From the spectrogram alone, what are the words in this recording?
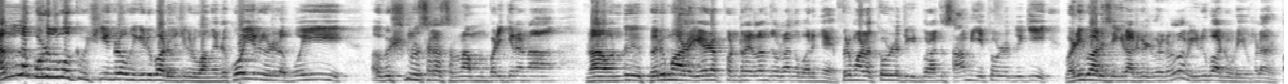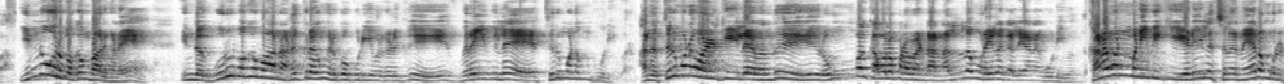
நல்ல பொழுதுபோக்கு விஷயங்களை அவங்க ஈடுபாடு வச்சுக்கிடுவாங்க. இந்த கோயில்களில் போய் விஷ்ணு சகஸ்ரநாமம் படிக்கிறேன்னா நான் வந்து பெருமாளை ஏழை பண்றேன்லாம் சொல்றாங்க பாருங்க. பெருமாளை தோளில் தூக்கிட்டு போறாங்க சாமியை தோளில் தூக்கி வழிபாடு செய்கிறார்கள் இவர்கள் ஈடுபாடு உடையவங்களா இருப்பாங்க. இன்னொரு பக்கம் பாருங்களேன் இந்த குரு பகவான் அனுக்கிரகம் இருக்கக்கூடியவர்களுக்கு விரைவில் திருமணம் கூடி வரும். அந்த திருமண வாழ்க்கையில் வந்து ரொம்ப கவலைப்பட வேண்டாம் நல்ல முறையில் கல்யாணம் கூடி வந்து கணவன் மனைவிக்கு இடையில சில நேரம் ஒரு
